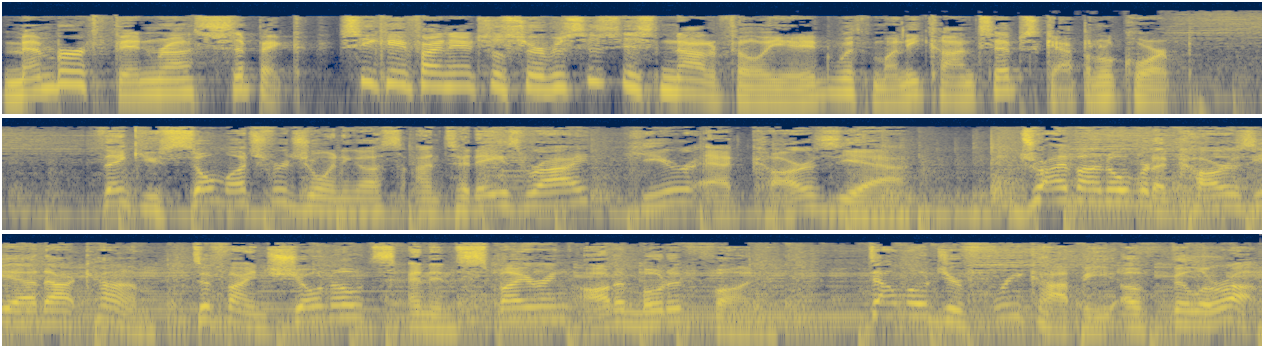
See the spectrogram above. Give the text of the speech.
Member FINRA SIPC. CK Financial Services is not affiliated with Money Concepts Capital Corp. Thank you so much for joining us on today's ride here at Cars Yeah. Drive on over to carsyeah.com to find show notes and inspiring automotive fun. Download your free copy of Filler Up,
